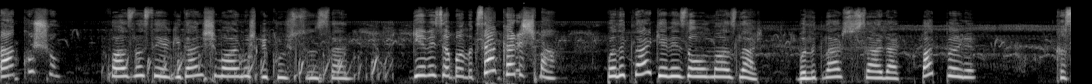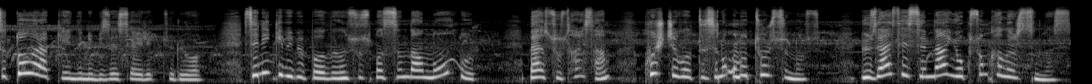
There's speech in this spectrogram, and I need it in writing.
Ben kuşum. Fazla sevgiden şımarmış bir kuşsun sen. Geveze balık sen karışma. Balıklar geveze olmazlar. Balıklar susarlar. Bak böyle. Kasıtlı olarak kendini bize seyrettiriyor. Senin gibi bir balığın susmasından ne olur? Ben susarsam kuş cıvıltısını unutursunuz. Güzel sesimden yoksun kalırsınız.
